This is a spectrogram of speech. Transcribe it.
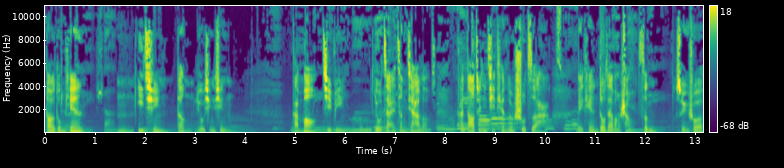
到了冬天，嗯，疫情等流行性感冒疾病又在增加了。看到最近几天的数字啊，每天都在往上增，所以说，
